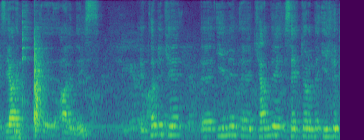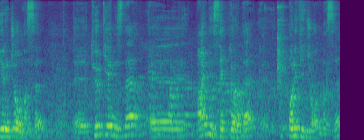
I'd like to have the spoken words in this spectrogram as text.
e, ziyaret e, halindeyiz. E, tabii ki e, ilin e, kendi sektöründe ilde birinci olması, e, Türkiye'mizde e, aynı sektörde e, 12. olması,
